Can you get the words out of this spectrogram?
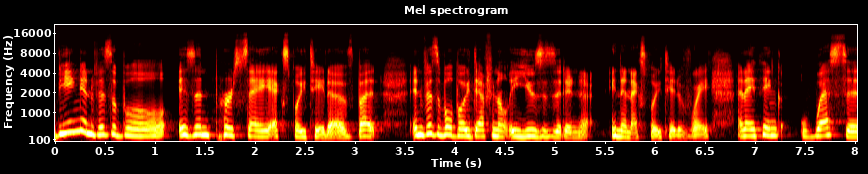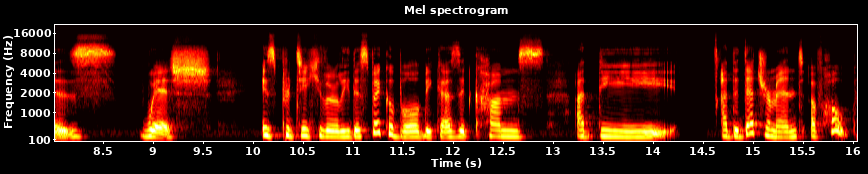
Being invisible isn't per se exploitative, but Invisible Boy definitely uses it in a, in an exploitative way. And I think Wes's wish is particularly despicable because it comes at the at the detriment of Hope.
